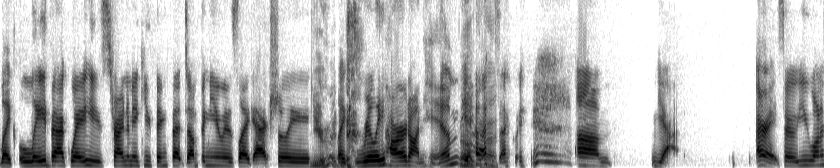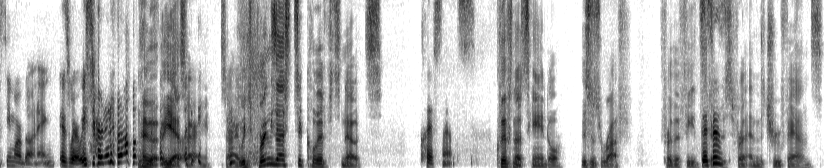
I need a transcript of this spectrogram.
like laid back way he's trying to make you think that dumping you is like actually You're like really hard on him. Oh, yeah, God. exactly. Um, yeah. All right, so you want to see more boning is where we started off. yeah, sorry. Sorry. Which brings us to Cliff's notes. Cliff's notes. Cliff's notes scandal. This was rough for the feedsters is- for and the true fans.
